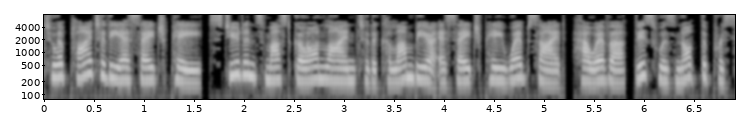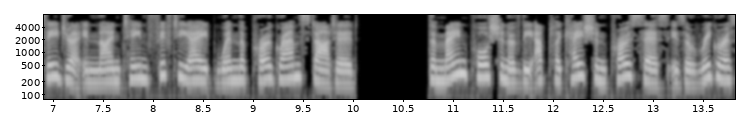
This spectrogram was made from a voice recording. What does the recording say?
To apply to the SHP, students must go online to the Columbia SHP website, however, this was not the procedure in 1958 when the program started. The main portion of the application process is a rigorous,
